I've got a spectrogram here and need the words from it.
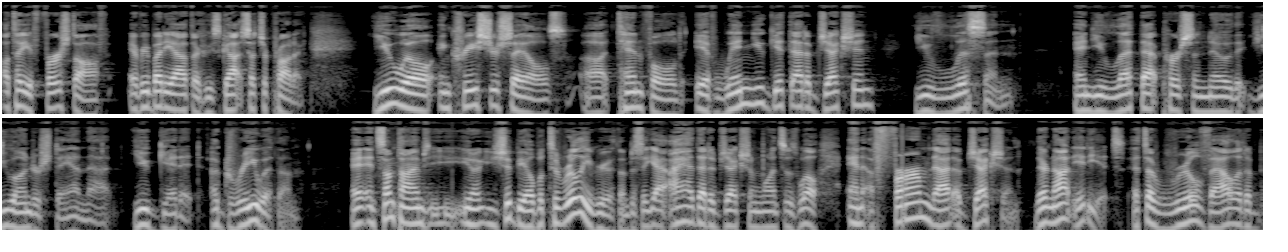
I'll tell you first off, everybody out there who's got such a product, you will increase your sales uh, tenfold if when you get that objection, you listen and you let that person know that you understand that, you get it, agree with them. And, and sometimes you, you know you should be able to really agree with them to say, yeah, I had that objection once as well, and affirm that objection. They're not idiots. It's a real valid ob-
